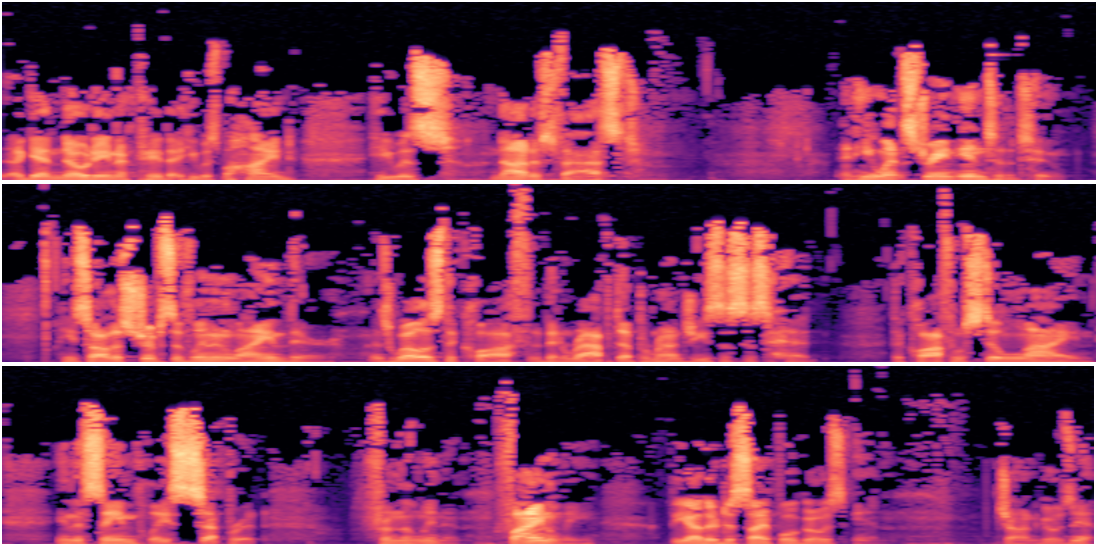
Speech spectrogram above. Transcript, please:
again noting, okay, that he was behind. He was not as fast. And he went straight into the tomb. He saw the strips of linen lying there as well as the cloth that had been wrapped up around Jesus' head. The cloth was still lying in the same place, separate from the linen. Finally, the other disciple goes in. John goes in.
